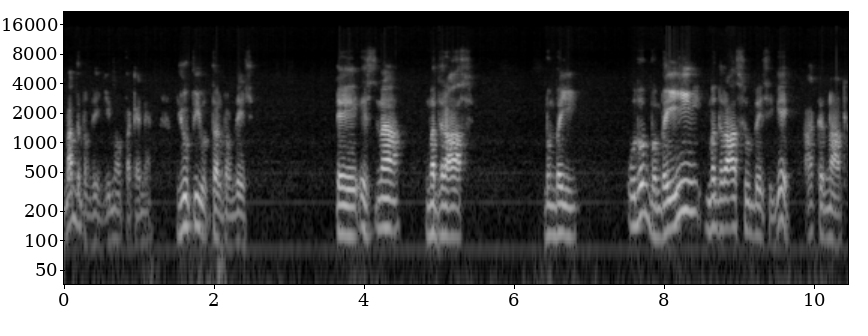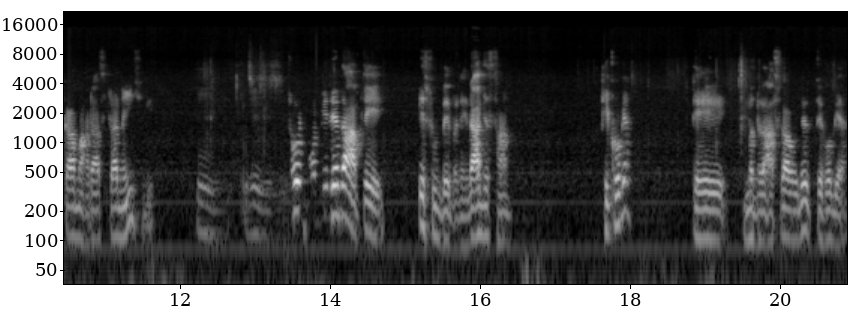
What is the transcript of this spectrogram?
ਮੱਧ ਪ੍ਰਦੇਸ਼ ਜਿਹਨੂੰ ਆਪਾਂ ਕਹਿੰਦੇ ਹਾਂ ਯੂਪੀ ਉੱਤਰ ਪ੍ਰਦੇਸ਼। ਤੇ ਇਸ ਤਰ੍ਹਾਂ ਮਦਰਾਸ ਮੁੰਬਈ ਉਦੋਂ ਮੁੰਬਈ ਮਦਰਾਸ ਸੂਬੇ ਸੀਗੇ ਆ ਕਰਨਾਟਕਾ ਮਹਾਰਾਸ਼ਟਰ ਨਹੀਂ ਸੀਗੇ। ਹੂੰ, ਜੀ ਜੀ ਜੀ। ਉਹ ਬੋਲੀ ਦੇ ਆਧਾਰ ਤੇ ਇਹ ਸੂਬੇ ਬਣੇ ਰਾਜਸਥਾਨ। ਠੀਕ ਹੋ ਗਿਆ? ਤੇ ਮਦਰਾਸ ਦਾ ਉਹਦੇ ਉੱਤੇ ਹੋ ਗਿਆ।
